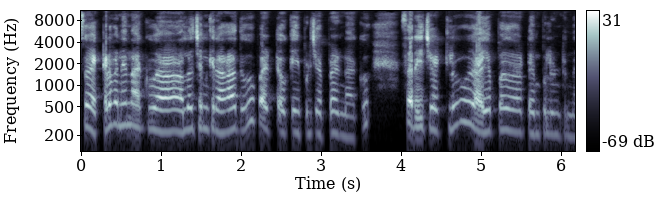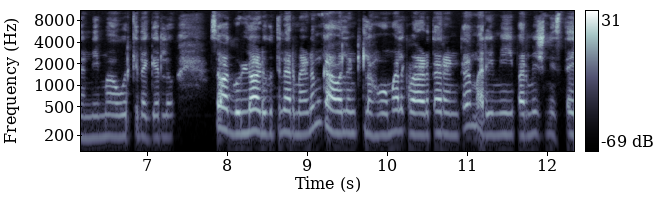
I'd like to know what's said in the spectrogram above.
సో, ఎక్కడవనే నాకు ఆ ఆలోచనకి రాదు. But okay. ఇప్పుడు చెప్పాడు నాకు. సరే ఈ చెట్లు అయ్యప్ప టెంపుల్ ఉంటుందండి మా ఊరికి దగ్గరలో. సో, ఆ గుడిలో అడుగుతున్నారు మేడం కావాలంటే ఇట్లా హోమాలకు వాడతారంట. మరి మీ పర్మిషన్ ఇస్తే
